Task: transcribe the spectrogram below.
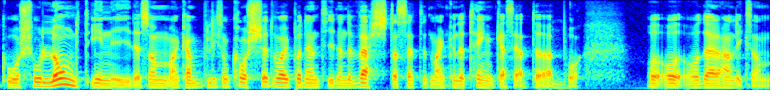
går så långt in i det som man kan, liksom korset var ju på den tiden det värsta sättet man kunde tänka sig att dö på. Och, och, och där han liksom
